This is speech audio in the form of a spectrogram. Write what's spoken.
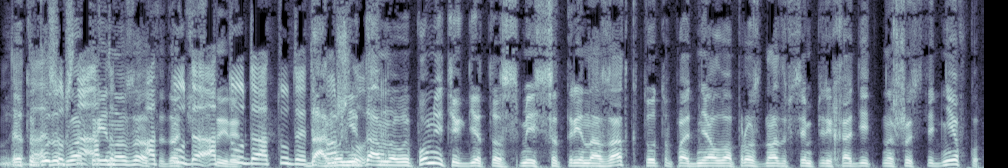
Да, это да, года два-три назад. Оттуда, оттуда, оттуда это Да, пошло но недавно, вы помните, где-то с месяца три назад кто-то поднял вопрос, надо всем переходить на шестидневку,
